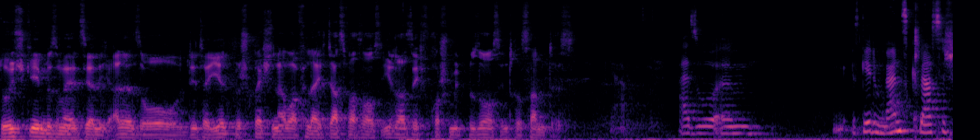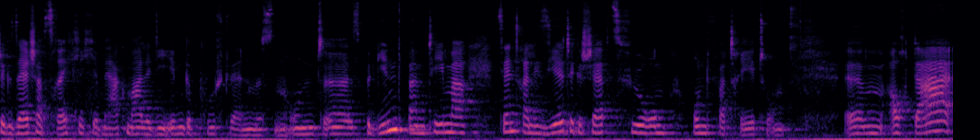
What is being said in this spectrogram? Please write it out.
durchgehen? Müssen wir jetzt ja nicht alle so detailliert besprechen, aber vielleicht das, was aus Ihrer Sicht, Frau Schmidt, besonders interessant ist. Ja, also ähm, es geht um ganz klassische gesellschaftsrechtliche Merkmale, die eben geprüft werden müssen. Und äh, es beginnt beim Thema zentralisierte Geschäftsführung und Vertretung. Ähm, auch da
